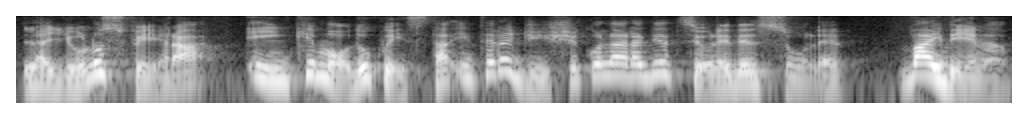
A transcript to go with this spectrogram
la ionosfera e in che modo questa interagisce con la radiazione del Sole. Vai Dena!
